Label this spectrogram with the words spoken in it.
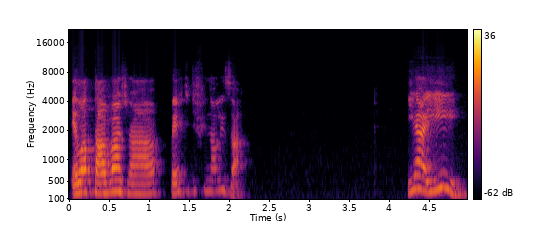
ela estava já perto de finalizar. E aí,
